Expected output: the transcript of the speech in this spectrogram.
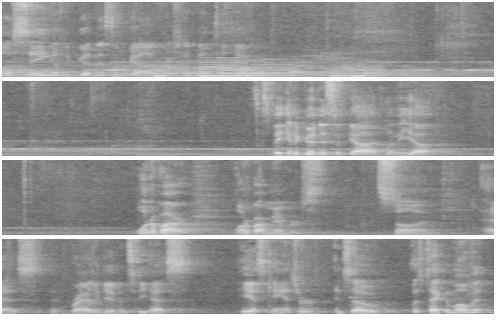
will sing of the goodness of God. Appreciate that, TK. Speaking of goodness of God, let me. Uh, one of our one of our members' son has Bradley Givens. He has he has cancer, and so let's take a moment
